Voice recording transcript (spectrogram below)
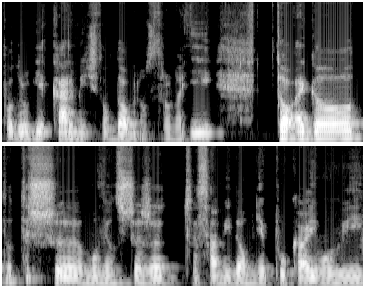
po drugie karmić tą dobrą stronę. I to ego, to też e, mówiąc szczerze, czasami do mnie puka i mówi:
